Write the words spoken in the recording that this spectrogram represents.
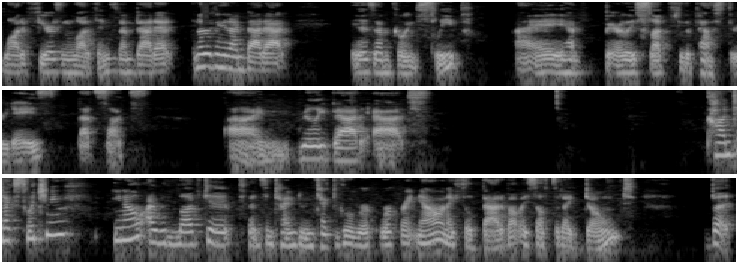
lot of fears and a lot of things that I'm bad at. Another thing that I'm bad at is I'm going to sleep. I have barely slept for the past three days. That sucks. I'm really bad at context switching. You know, I would love to spend some time doing technical work, work right now, and I feel bad about myself that I don't. But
